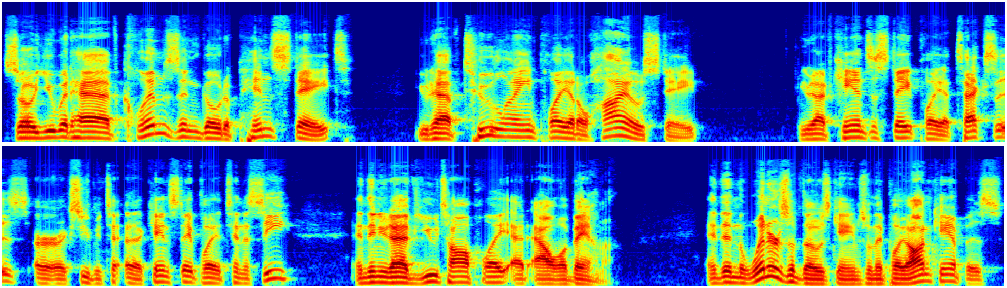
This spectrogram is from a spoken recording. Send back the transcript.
So you would have Clemson go to Penn State You'd have Tulane play at Ohio State. You'd have Kansas State play at Texas, or excuse me, uh, Kansas State play at Tennessee. And then you'd have Utah play at Alabama. And then the winners of those games, when they play on campus,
